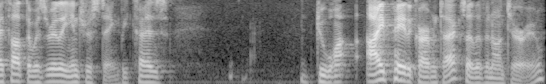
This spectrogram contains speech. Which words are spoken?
I thought that was really interesting because do I, I pay the carbon tax? I live in Ontario.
